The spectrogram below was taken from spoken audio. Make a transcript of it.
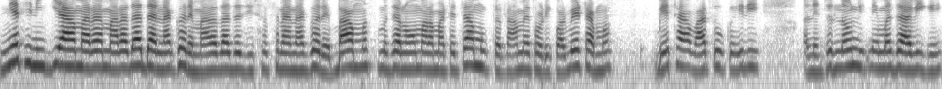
ત્યાંથી ગયા અમારા, મારા દાદાના ઘરે, મારા દાદાજી સસરાના ઘરે. બા મસ્ત મજાનો અમારા માટે ચા મૂકતા હતા. અમે થોડીક વાર બેઠા મસ્ત બેઠા વાતું કરી અને જ નવનીતની મજા આવી ગઈ.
